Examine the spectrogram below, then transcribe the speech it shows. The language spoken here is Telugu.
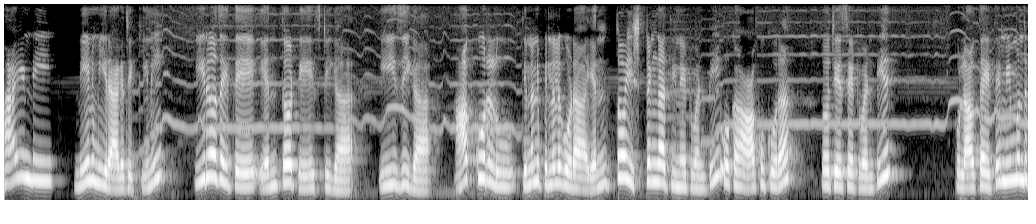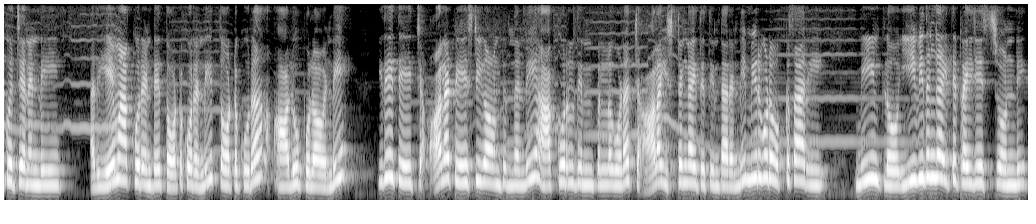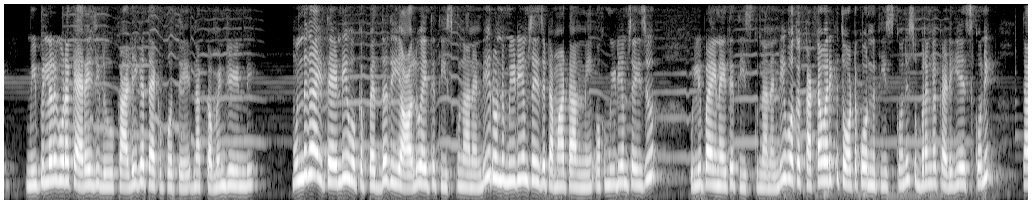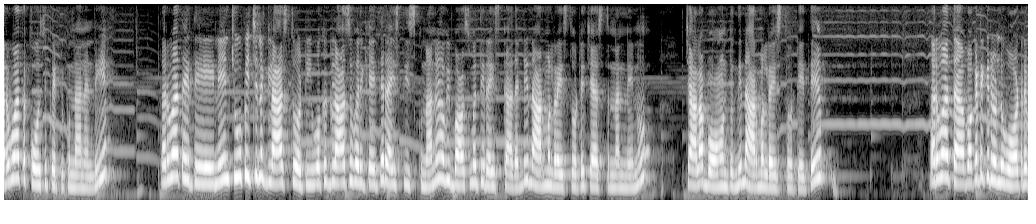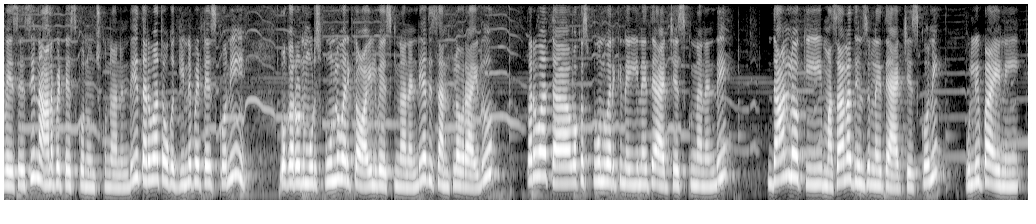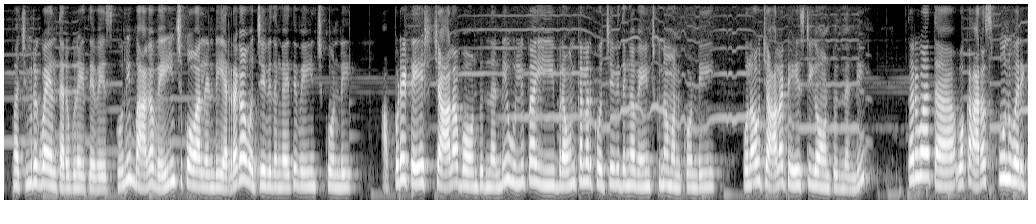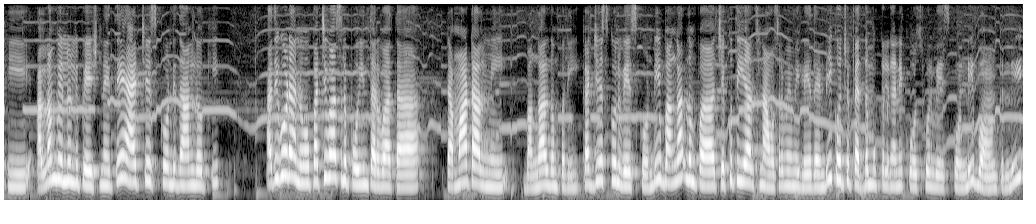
హాయ్ అండి. నేను మీ రాగచెక్కిని. ఈరోజైతే ఎంతో టేస్టీగా ఈజీగా ఆకుకూరలు తినని పిల్లలు కూడా ఎంతో ఇష్టంగా తినేటువంటి ఒక ఆకుకూరతో చేసేటువంటి పులావ్తో అయితే మీ ముందుకు వచ్చానండి. అది ఏం ఆకుకూర అంటే తోటకూర అండి. తోటకూర ఆలు పులావ్ అండి. ఇదైతే చాలా టేస్టీగా ఉంటుందండి. ఆకుకూరలు తిన్న పిల్లలు కూడా చాలా ఇష్టంగా అయితే తింటారండి. మీరు కూడా ఒక్కసారి మీ ఇంట్లో ఈ విధంగా అయితే ట్రై చేసి చూడండి. మీ పిల్లలు కూడా క్యారేజీలు ఖాళీగా తేకపోతే నాకు కమెంట్ చేయండి. ముందుగా అయితే అండి ఒక పెద్దది ఆలు అయితే తీసుకున్నానండి. రెండు మీడియం సైజు టమాటాలని ఒక మీడియం సైజు ఉల్లిపాయని అయితే తీసుకున్నానండి. ఒక కట్ట వరకు తోటకూరని తీసుకొని శుభ్రంగా కడిగేసుకొని తర్వాత కోసి పెట్టుకున్నానండి. తర్వాత అయితే నేను చూపించిన గ్లాస్ తోటి ఒక గ్లాసు వరకు అయితే రైస్ తీసుకున్నాను. అవి బాసుమతి రైస్ కాదండి నార్మల్ రైస్ తోటి చేస్తున్నాను నేను. చాలా బాగుంటుంది నార్మల్ రైస్ తోటి అయితే. తర్వాత ఒకటికి రెండు వాటర్ వేసేసి నానబెట్టేసుకొని ఉంచుకున్నానండి. తర్వాత ఒక గిన్నె పెట్టేసుకొని ఒక రెండు మూడు స్పూన్ల వరకు ఆయిల్ వేసుకున్నానండి. అది సన్ఫ్లవర్ ఆయిల్. తర్వాత ఒక స్పూన్ వరకు నెయ్యినైతే యాడ్ చేసుకున్నానండి. దానిలోకి మసాలా దినుసులను అయితే యాడ్ చేసుకొని ఉల్లిపాయని పచ్చిమిరపకాయల తరుగునైతే వేసుకొని బాగా వేయించుకోవాలండి. ఎర్రగా వచ్చే విధంగా అయితే వేయించుకోండి. అప్పుడే టేస్ట్ చాలా బాగుంటుందండి. ఉల్లిపాయ బ్రౌన్ కలర్కి వచ్చే విధంగా వేయించుకున్నాం అనుకోండి పులావ్ చాలా టేస్టీగా ఉంటుందండి. తర్వాత ఒక అర స్పూన్ వరకు అల్లం వెల్లుల్లి పేస్ట్ని అయితే యాడ్ చేసుకోండి దానిలోకి. అది కూడాను పచ్చివాసన పోయిన తర్వాత టమాటాలని బంగాళదుంపని కట్ చేసుకొని వేసుకోండి. బంగాళదుంప చెక్కు తీయాల్సిన అవసరం ఏమీ లేదండి. కొంచెం పెద్ద ముక్కలుగానే కోసుకొని వేసుకోండి బాగుంటుంది.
